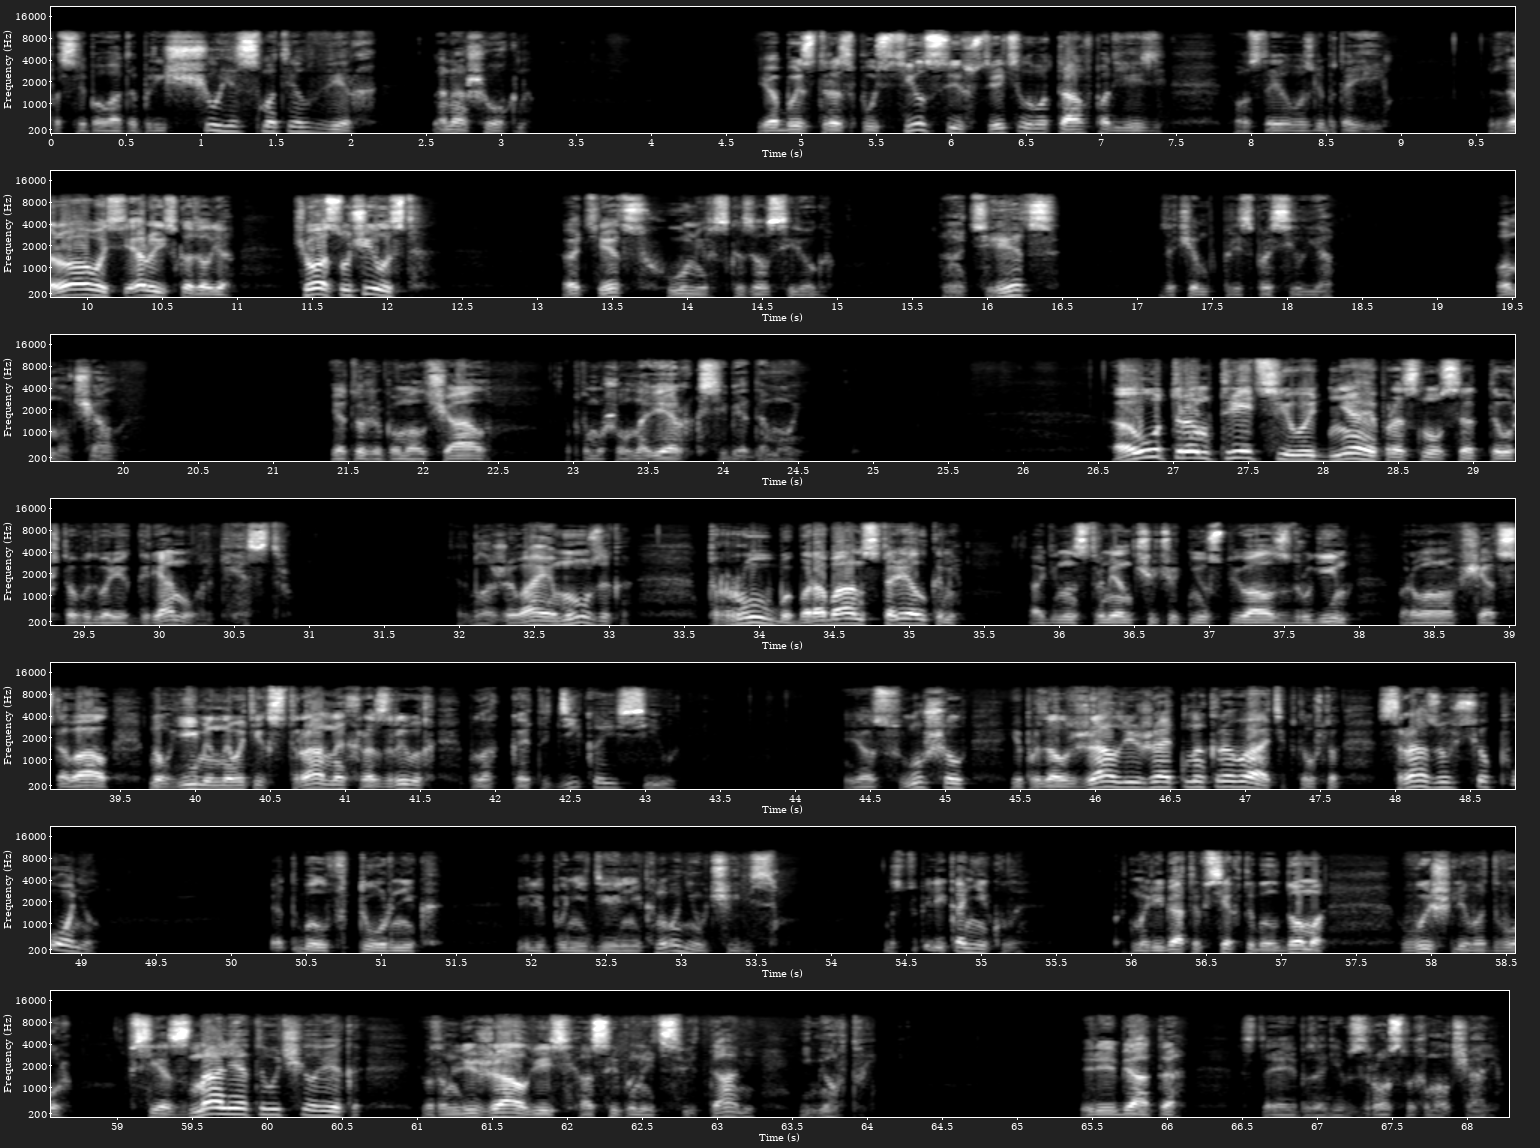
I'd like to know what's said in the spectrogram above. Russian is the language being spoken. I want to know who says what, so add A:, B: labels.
A: и подслеповато прищурясь смотрел вверх на наши окна. Я быстро спустился и встретил его там, в подъезде. Он стоял возле батареи. — Здорово, Серый, — сказал я. — Чего случилось-то? — Отец умер, — сказал Серега. — Отец? — зачем-то переспросил я. Он молчал. Я тоже помолчал, а потом ушел наверх к себе домой. А утром третьего дня я проснулся от того, что во дворе грянул оркестр. Это была живая музыка, трубы, барабан с тарелками. Один инструмент чуть-чуть не успевал с другим, барабан вообще отставал, но именно в этих странных разрывах была какая-то дикая сила. Я слушал и продолжал лежать на кровати, потому что сразу все понял. Это был вторник или понедельник, но они учились. Наступили каникулы, поэтому ребята всех, кто был дома, вышли во двор. Все знали этого человека, и вот он лежал весь осыпанный цветами и мертвый. Ребята стояли позади взрослых и молчали.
